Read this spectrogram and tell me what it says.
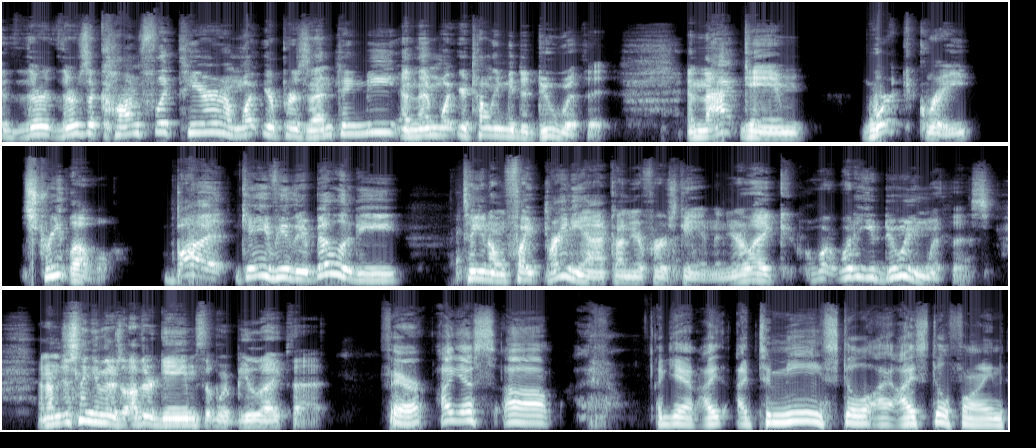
there, there's a conflict here on what you're presenting me and then what you're telling me to do with it. And that game worked great, street level, but gave you the ability to, you know, fight Brainiac on your first game. And you're like, what, what are you doing with this? And I'm just thinking there's other games that would be like that. Fair, I guess. Uh, again, I, I to me still, I, I still find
